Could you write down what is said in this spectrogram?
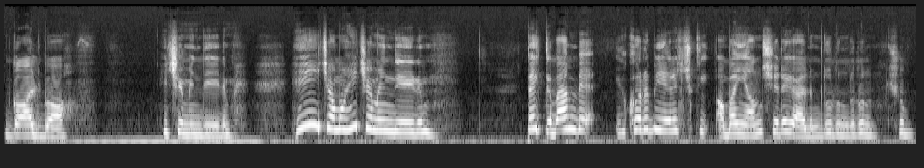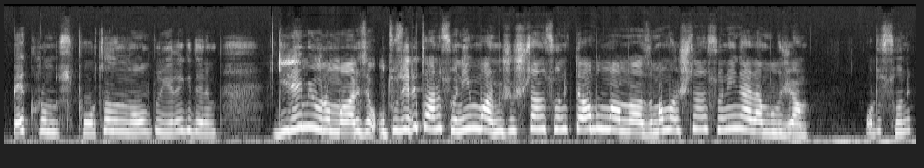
Galiba. Hiç emin değilim. Hiç ama hiç emin değilim. Bekle ben bir yukarı bir yere çıkayım. Aa, ben yanlış yere geldim. Durun durun. Şu backrooms portalının olduğu yere gidelim. Giremiyorum maalesef. 37 tane Sonic'im varmış. 3 tane Sonic daha bulmam lazım ama 3 tane Sonic'i nereden bulacağım? Orada Sonic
